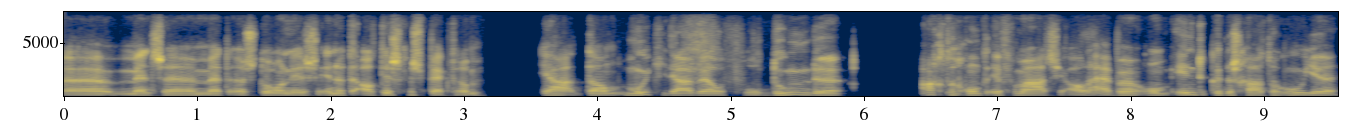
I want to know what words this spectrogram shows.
uh, mensen met een stoornis in het autisme spectrum. Ja, dan moet je daar wel voldoende achtergrondinformatie al hebben om in te kunnen schatten hoe je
